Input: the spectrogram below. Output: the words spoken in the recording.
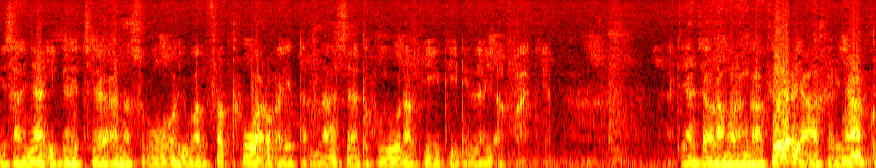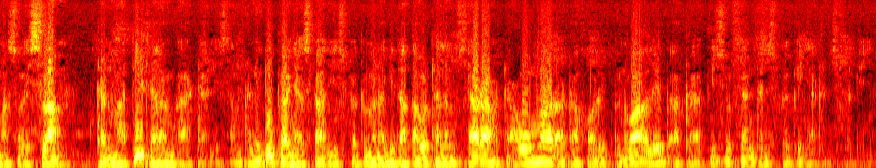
Misalnya idza jaa wal fathu wa yang ada orang-orang kafir yang akhirnya masuk Islam dan mati dalam keadaan Islam dan itu banyak sekali sebagaimana kita tahu dalam sejarah ada Umar, ada Khalid bin Walid, ada Abi Sufyan dan sebagainya dan sebagainya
